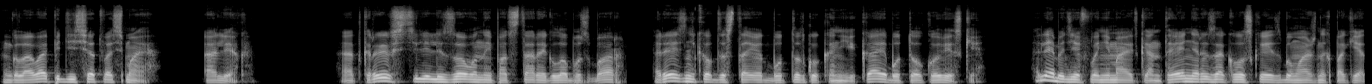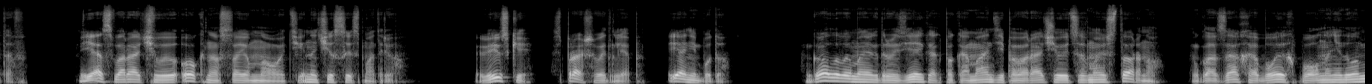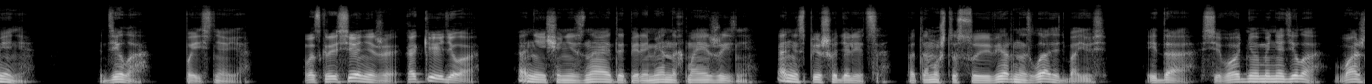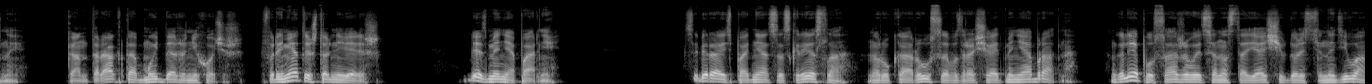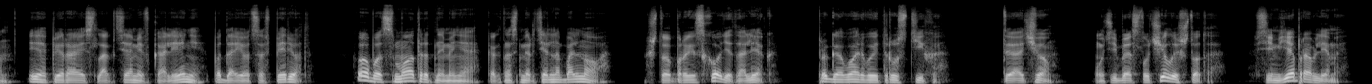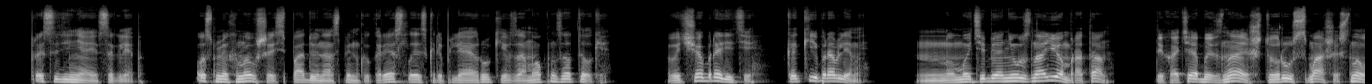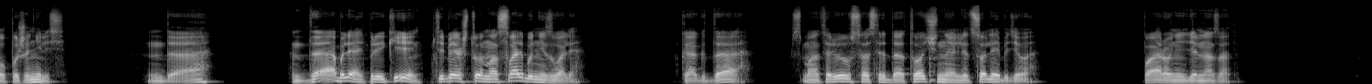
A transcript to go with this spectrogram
Глава 58. Олег. Открыв стилизованный под старый глобус бар, Резников достает бутылку коньяка и бутылку виски. Лебедев вынимает контейнеры с закуской из бумажных пакетов. Я сворачиваю окна в своем ноуте и на часы смотрю. «Виски?» – спрашивает Глеб. «Я не буду». Головы моих друзей, как по команде, поворачиваются в мою сторону. В глазах обоих полно недоумение. «Дела», – поясняю я. Воскресенье же, какие дела? Они еще не знают о переменах моей жизни. А не спешу делиться, потому что суеверно сгладить боюсь. И да, сегодня у меня дела, важные. Контракт обмыть даже не хочешь. В приметы, что ли, не веришь? Без меня, парни. Собираюсь подняться с кресла, но рука Руса возвращает меня обратно. Глеб усаживается на стоящий вдоль стены диван и, опираясь локтями в колени, подается вперед. Оба смотрят на меня, как на смертельно больного. «Что происходит, Олег?» – проговаривает Рус тихо. «Ты о чем? У тебя случилось что-то? В семье проблемы?» Присоединяется Глеб. Усмехнувшись, падаю на спинку кресла и скрепляю руки в замок на затылке. «Вы чё бредите? Какие проблемы?» «Ну мы тебя не узнаем, братан. Ты хотя бы знаешь, что Рус с Машей снова поженились?» «Да?» «Да, блядь, прикинь, тебя что, на свадьбу не звали?» Когда? Смотрю в сосредоточенное лицо Лебедева. Пару недель назад.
